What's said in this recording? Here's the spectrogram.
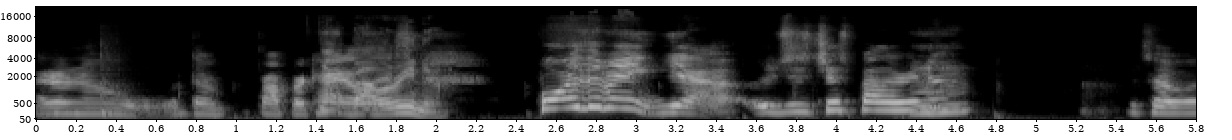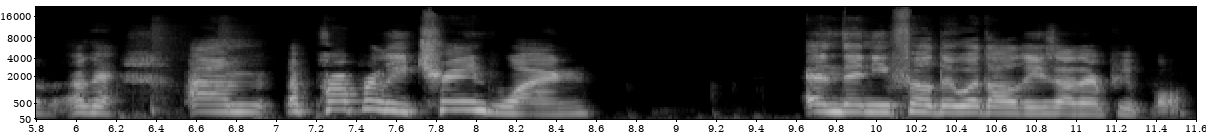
I don't know what the proper yeah, title is. ballerina. For the main, yeah, just just ballerina. Mhm. So okay, um, a properly trained one, and then you filled it with all these other people,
